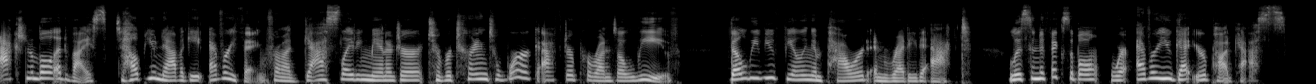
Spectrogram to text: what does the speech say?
actionable advice to help you navigate everything from a gaslighting manager to returning to work after parental leave. They'll leave you feeling empowered and ready to act. Listen to Fixable wherever you get your podcasts.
